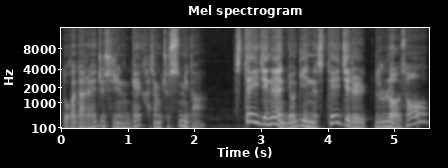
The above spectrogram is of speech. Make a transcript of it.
노가다를 해주시는 게 가장 좋습니다. 스테이지는 여기 있는 스테이지를 눌러서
